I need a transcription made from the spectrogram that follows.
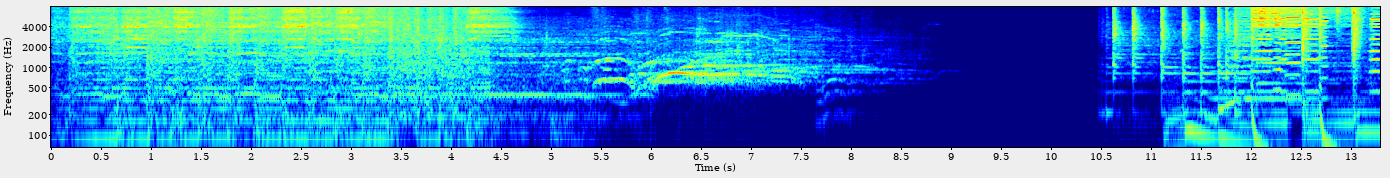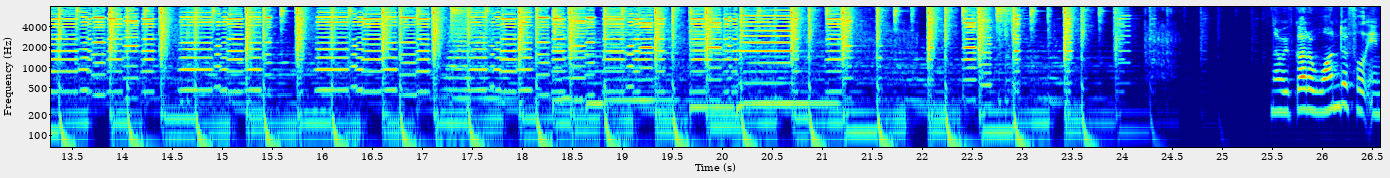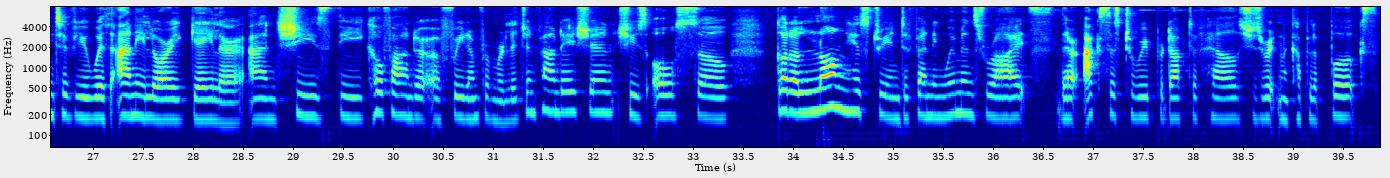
Now, we've got a wonderful interview with Annie Laurie Gaylor, and she's the co founder of Freedom from Religion Foundation. She's also got a long history in defending women's rights, their access to reproductive health. She's written a couple of books.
